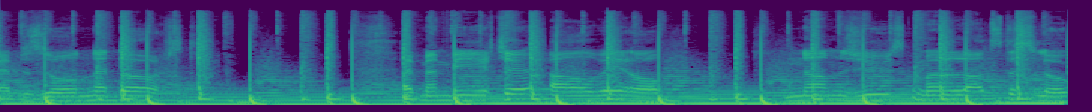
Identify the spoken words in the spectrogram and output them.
heb zonnedorst. Heb mijn biertje alweer op, nam juist mijn laatste slok.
